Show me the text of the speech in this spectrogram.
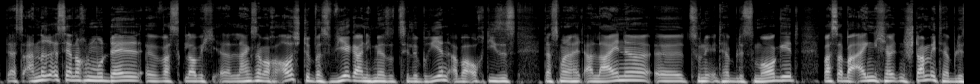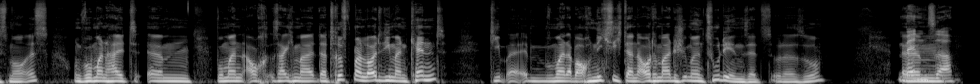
Das andere ist ja noch ein Modell, äh, was, glaube ich, äh, langsam auch ausstirbt, was wir gar nicht mehr so zelebrieren, aber auch dieses, dass man halt alleine äh, zu einem Etablissement geht, was aber eigentlich halt ein Stammetablissement ist und wo man halt, ähm, wo man auch, sag ich mal, da trifft man Leute, die man kennt, die, äh, wo man aber auch nicht sich dann automatisch immer zu denen setzt oder so. Mensa.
